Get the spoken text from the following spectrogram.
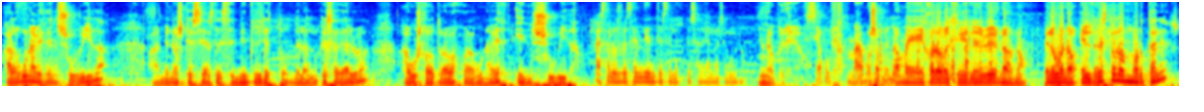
alguna vez en su vida, al menos que seas descendiente directo de la duquesa de Alba, ha buscado trabajo alguna vez en su vida. Hasta los descendientes de la duquesa de Alba, seguro. No creo. Seguro. Vamos, hombre, no me jorobe que les veo. No, no. Pero bueno, el resto de los mortales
